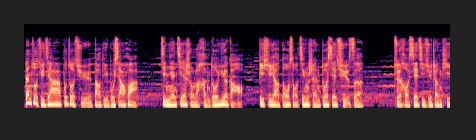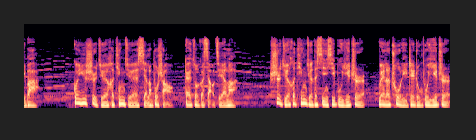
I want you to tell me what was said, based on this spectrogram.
但作曲家不作曲到底不像话。今年接受了很多约稿，必须要抖擞精神多写曲子。最后写几句正题吧。关于视觉和听觉写了不少，该做个小结了。视觉和听觉的信息不一致，为了处理这种不一致，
